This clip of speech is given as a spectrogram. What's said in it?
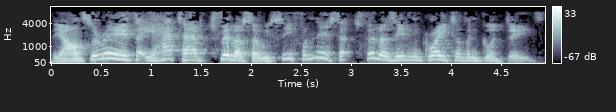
The answer is that he had to have tefillah. So we see from this that tefillah is even greater than good deeds.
